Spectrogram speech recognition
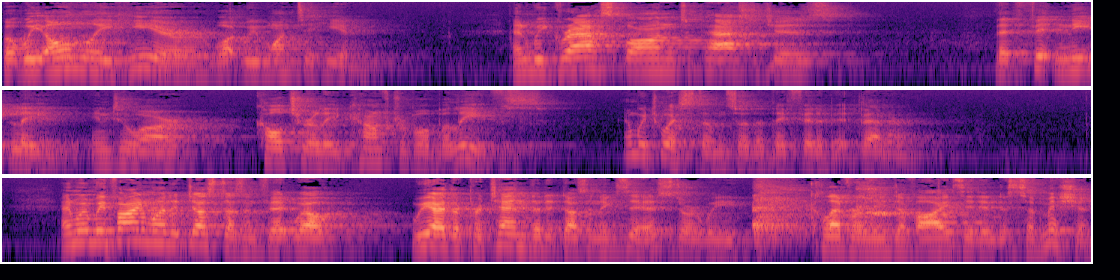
but we only hear what we want to hear. And we grasp on to passages that fit neatly into our culturally comfortable beliefs, and we twist them so that they fit a bit better. And when we find one that just doesn't fit, well, we either pretend that it doesn't exist or we cleverly devise it into submission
